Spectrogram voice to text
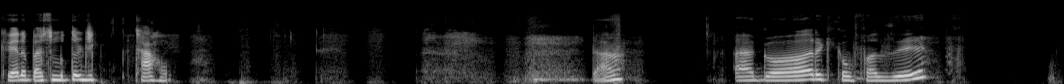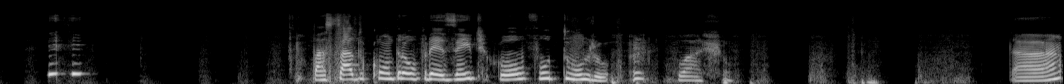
Cara, parece um motor de carro. Tá. Agora, o que, que eu vou fazer? Passado contra o presente com o futuro. Eu acho. Tá.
